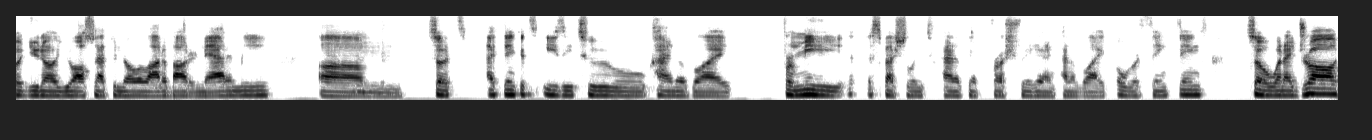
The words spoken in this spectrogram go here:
but you know you also have to know a lot about anatomy. Um, so it's i think it's easy to kind of like for me especially to kind of get frustrated and kind of like overthink things. So when i draw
